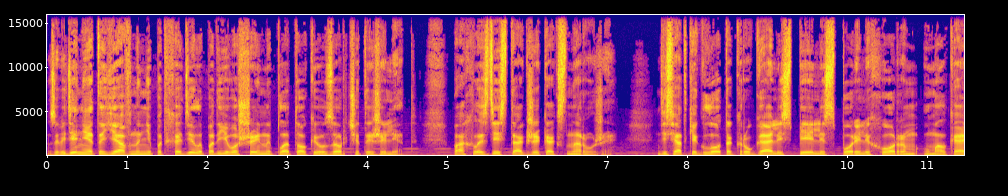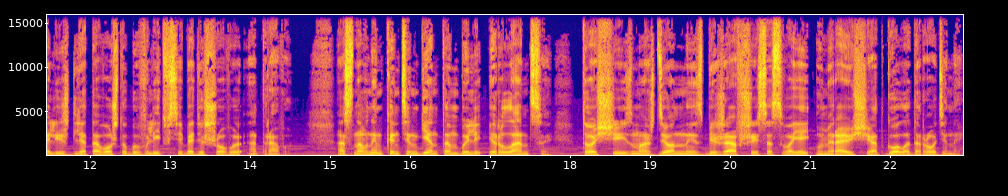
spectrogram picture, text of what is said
Заведение это явно не подходило под его шейный платок и узорчатый жилет. Пахло здесь так же, как снаружи. Десятки глоток ругались, пели, спорили хором, умолкая лишь для того, чтобы влить в себя дешевую отраву. Основным контингентом были ирландцы, тощие, изможденные, сбежавшие со своей умирающей от голода родины.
